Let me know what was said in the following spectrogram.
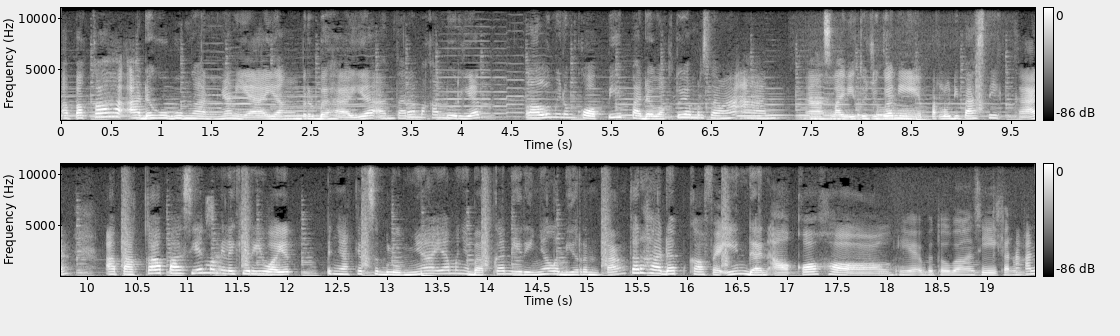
Apakah ada hubungannya nih ya yang berbahaya antara makan durian lalu minum kopi pada waktu yang bersamaan? Nah, Hmm, selain itu betul. juga nih perlu dipastikan apakah pasien memiliki riwayat penyakit sebelumnya yang menyebabkan dirinya lebih rentan terhadap kafein dan alkohol. Iya betul banget sih, karena kan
